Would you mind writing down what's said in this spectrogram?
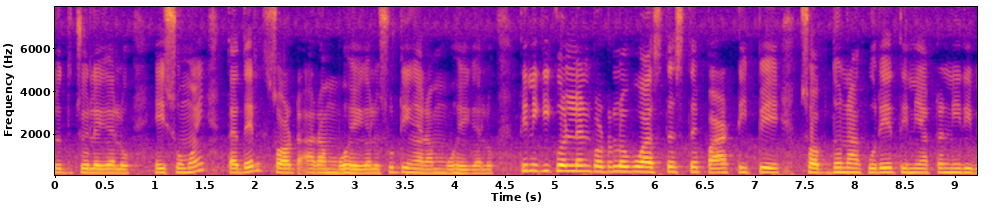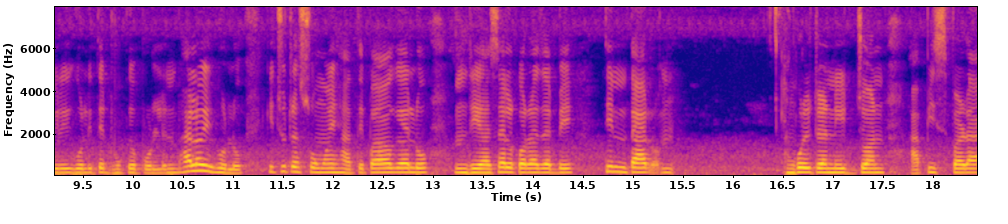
যদি চলে গেল। এই সময় তাদের শট আরম্ভ হয়ে গেল, শুটিং আরম্ভ হয়ে গেল। তিনি কি করলেন? পটলবাবু আস্তে আস্তে পা টিপে শব্দ না করে তিনি একটা নিরিবিলি গলিতে ঢুকে পড়লেন। ভালোই হলো, কিছুটা সময় হাতে পাওয়া গেল। রিহার্সাল করা যাবে। তিনি, তার গলিটা নির্জন, আপিস পাড়া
